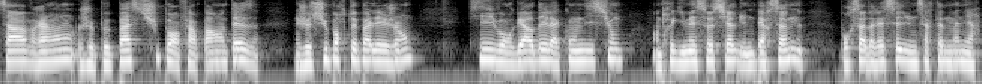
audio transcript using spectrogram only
Ça, vraiment, je peux pas supporter. Enfin, parenthèse, je supporte pas les gens qui vont regarder la condition, entre guillemets, sociale d'une personne pour s'adresser d'une certaine manière.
